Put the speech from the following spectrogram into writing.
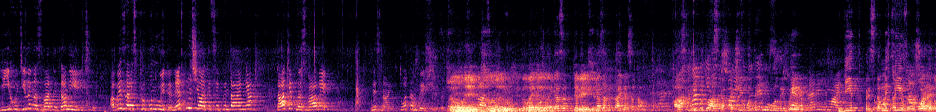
її хотіли назвати Данилівською. А ви зараз пропонуєте не включати це питання так, як назвали, не знаю, хто там вийшов. Шановні, шановні друзі, давайте Можна я, так. за- я, я запитання задам? А скажіть, будь ласка, а чи отримували ви немає. від представників органу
